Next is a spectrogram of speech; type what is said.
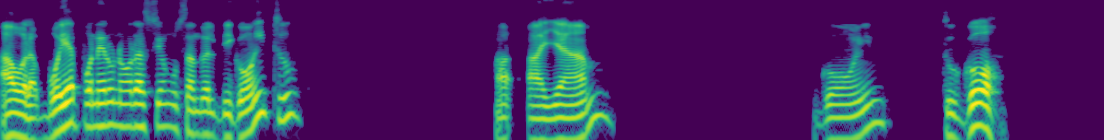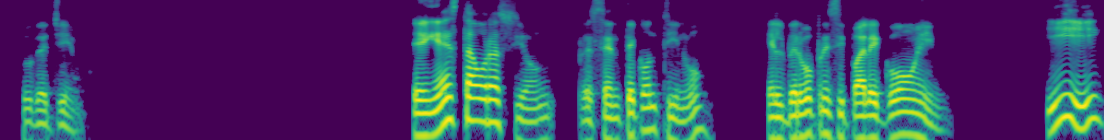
Ahora, voy a poner una oración usando el be going to. I am going to go to the gym. En esta oración, presente continuo, el verbo principal es going. Y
